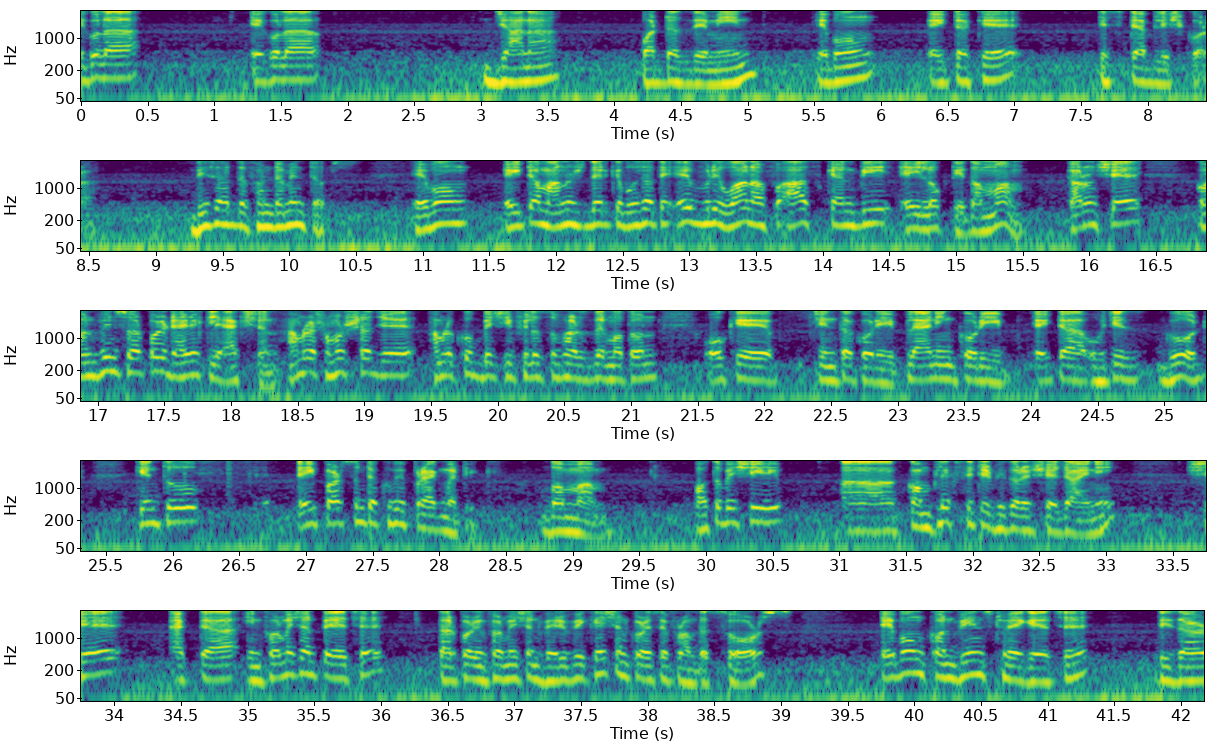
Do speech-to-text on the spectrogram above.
এগুলা এগুলা জানা হোয়াট ডাজ দে মিন এবং এইটাকে এস্টাবলিশ করা। দিস আর দ্য ফান্ডামেন্টালস এবং এইটা মানুষদেরকে বোঝাতে every one of us can be এই লোকটি, দাম্মাম। কারণ সে কনভিন্স হওয়ার পরে ডাইরেক্টলি অ্যাকশন আমরা সমস্যা যে আমরা খুব বেশি ফিলোসোফার্সদের মতন, ওকে চিন্তা করি প্ল্যানিং করি, এইটা হুইচ ইজ গুড কিন্তু এই পার্সনটা খুবই প্র্যাগম্যাটিক দম্মাম। অত বেশি কমপ্লেক্সিটির ভিতরে সে যায়নি। সে একটা ইনফরমেশন পেয়েছে তারপর ইনফরমেশন ভেরিফিকেশন করেছে ফ্রম দ্য সোর্স এবং কনভিন্সড হয়ে গিয়েছে these are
